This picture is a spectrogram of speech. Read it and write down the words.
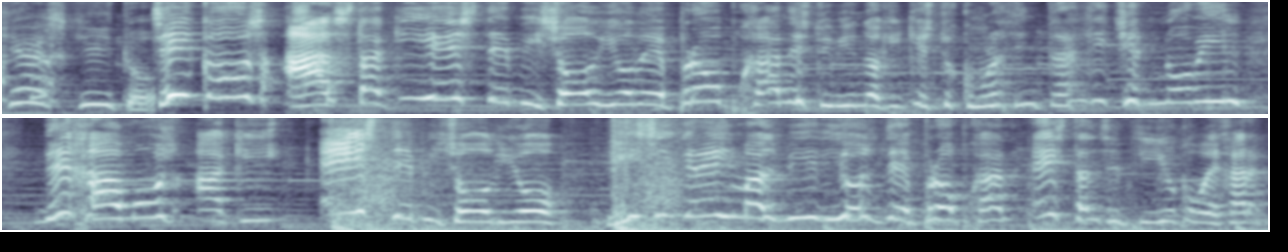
¡Qué asquito! Chicos, hasta aquí este episodio de Prop Hunt. Estoy viendo aquí que esto es como una central de Chernobyl. Dejamos aquí este episodio. Y si queréis más vídeos de Prop Hunt, es tan sencillo como dejar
